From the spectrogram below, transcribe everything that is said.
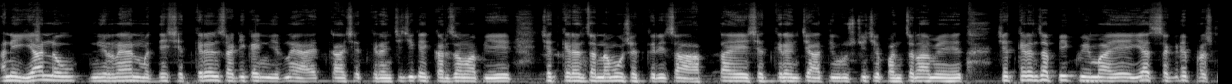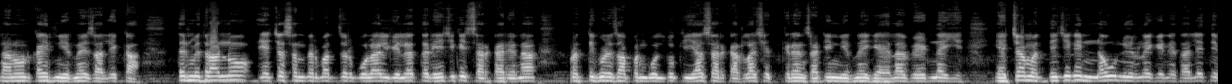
आणि या नऊ निर्णयांमध्ये शेतकऱ्यांसाठी काही निर्णय आहेत का? शेतकऱ्यांची जी काही कर्जमाफी आहे शेतकऱ्यांचा नमो शेतकरीचा हप्ता आहे शेतकऱ्यांचे अतिवृष्टीचे पंचनामे आहेत शेतकऱ्यांचा पीक विमा आहे या सगळे प्रश्नांवर काही निर्णय झाले का? तर मित्रांनो याच्या संदर्भात जर बोलायला गेलं तर हे जे काही सरकार आहे ना प्रत्येक वेळेस आपण बोलतो की या सरकारला शेतकऱ्यांसाठी निर्णय घ्यायला वेळ नाही आहे याच्यामध्ये जे काही नऊ निर्णय घेण्यात आले ते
